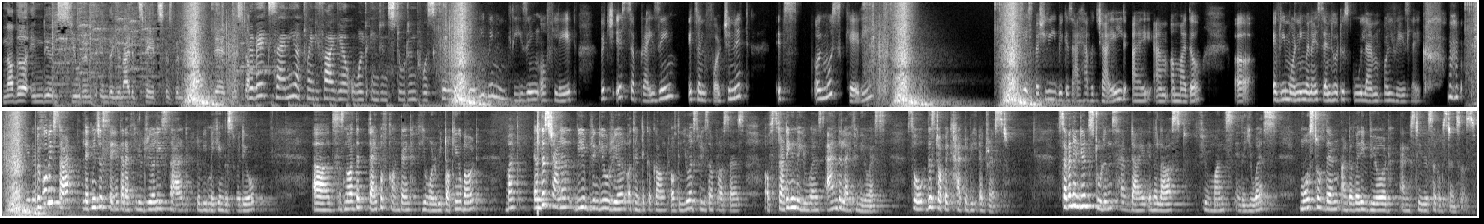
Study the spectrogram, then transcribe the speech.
Another Indian student in the United States has been found dead. This time. Vivek Saini, a 25 year old Indian student, was killed. It's only been increasing of late, which is surprising. It's unfortunate. It's almost scary. Especially because I have a child, I am a mother. Uh, every morning when I send her to school, I'm always like, you know. Before we start, let me just say that I feel really sad to be making this video. Uh, this is not the type of content you want to be talking about. But in this channel, we bring you real authentic account of the US visa process, of studying in the US and the life in US. So this topic had to be addressed. Seven Indian students have died in the last few months in the US, most of them under very weird and mysterious circumstances.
